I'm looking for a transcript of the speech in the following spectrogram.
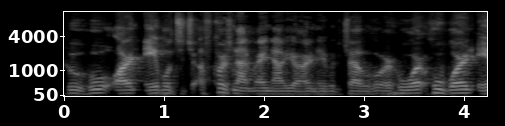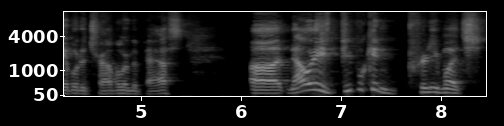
who who aren't able to of course not right now you aren't able to travel or who were, who weren't able to travel in the past uh nowadays people can pretty much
